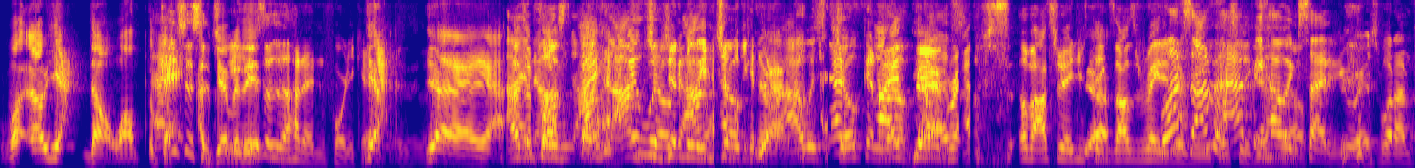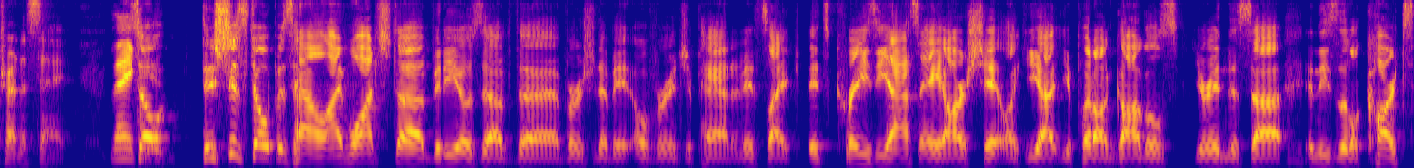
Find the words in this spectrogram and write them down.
what? Oh yeah, no. Well, okay. This is, a this is 140 characters. Yeah, yeah, yeah. yeah. As opposed, I'm, I'm, I'm legitimately joking. joking yeah. I was joking about paragraphs about Stranger yeah. Things. I was ready. Plus, I'm happy how excited you were. Is what I'm trying to say. Thank so, you. This shit's dope as hell. I've watched uh, videos of the version of it over in Japan, and it's like it's crazy ass AR shit. Like you got you put on goggles, you're in this uh in these little carts,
